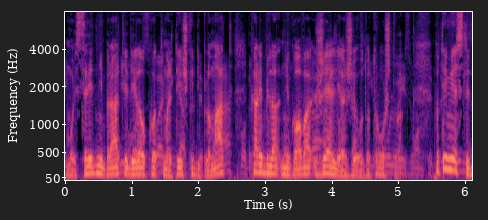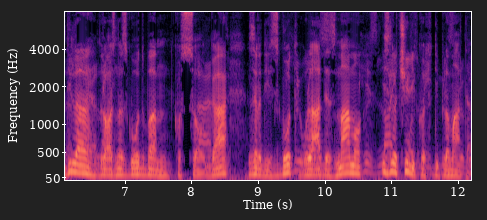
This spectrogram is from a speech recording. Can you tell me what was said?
Moj srednji brat je delal kot malteški diplomat, kar je bila njegova želja že od otroštva. Potem je sledila grozna zgodba, ko so ga zaradi zgodb vlade z mamo izločili kot diplomata.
